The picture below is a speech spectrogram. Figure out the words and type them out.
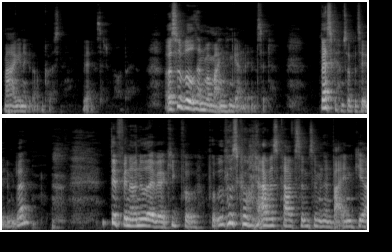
marginale omkostning ved at ansætte en medarbejder. Og så ved han, hvor mange han gerne vil ansætte. Hvad skal han så betale dem i løn? Det finder han ud af ved at kigge på, på udbudskortet arbejdskraft, som simpelthen bare indgiver,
